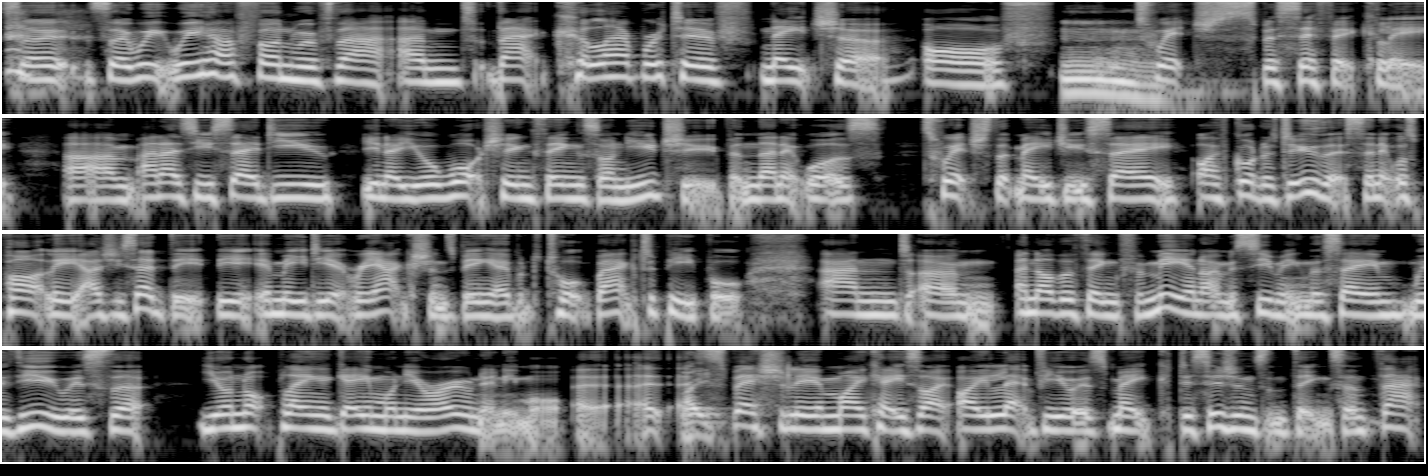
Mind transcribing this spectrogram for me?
so so we, we have fun with that and that collaborative nature of Twitch specifically. Um, and as you said, you you know you were watching things on YouTube, and then it was Twitch that made you say, "I've got to do this." And it was partly, as you said, the the immediate reactions, being able to talk back to people. And um, another thing for me, and I'm assuming the same with you, is that you're not playing a game on your own anymore. Uh, uh, especially in my case, I, I let viewers make decisions and things, and that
